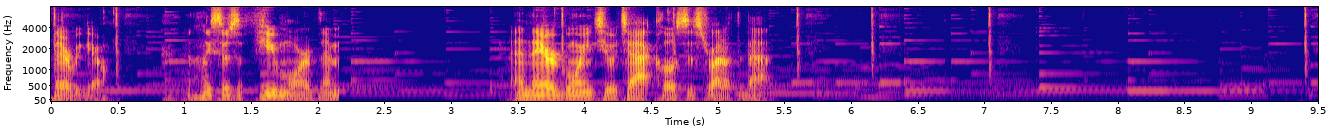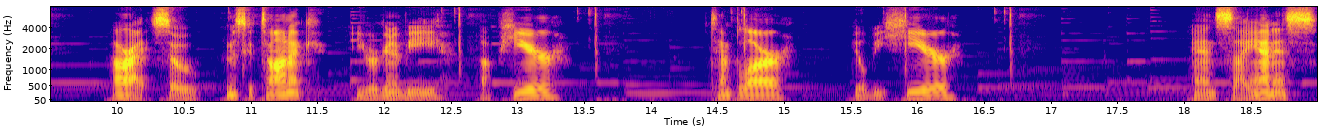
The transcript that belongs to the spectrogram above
There we go. At least there's a few more of them. And they are going to attack closest right off the bat. Alright, so Miskatonic, you are going to be up here. Templar, you'll be here. And Cyanus,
